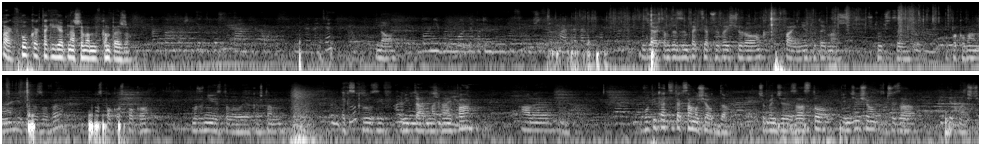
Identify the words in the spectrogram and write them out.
Tak, w kubkach takich jak nasze mamy w kamperze. Ale pamiętasz, jak ja tylko szukałam tylko w internecie? No. Bo oni były modne, potem były wysoko wszystkich marka zarówno. Widziałaś tam dezynfekcja przy wejściu rąk. Fajnie, tutaj masz sztuczce opakowane, jednorazowe. No spoko, spoko. Może nie jest to jakaś tam ekskluzyw, Ale my nie elitarna knajpa, ale w aplikacji tak samo się odda. Czy będzie za 150, czy za 15.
